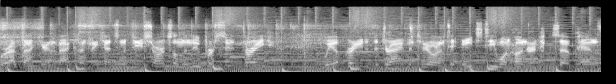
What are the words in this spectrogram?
We're up back here in the backcountry catching a few sharks on the new Pursuit 3. We upgraded the drag material into HT100, so Penn's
